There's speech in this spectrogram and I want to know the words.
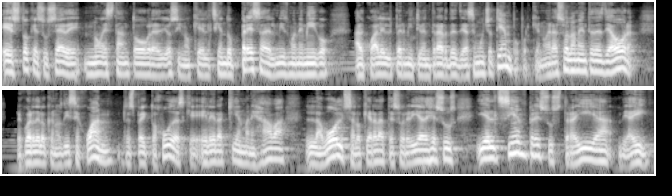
esto que sucede no es tanto obra de Dios, sino que él siendo presa del mismo enemigo al cual él permitió entrar desde hace mucho tiempo, porque no era solamente desde ahora. Recuerde lo que nos dice Juan respecto a Judas, que él era quien manejaba la bolsa, lo que era la tesorería de Jesús, y él siempre sustraía de ahí.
